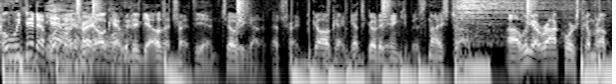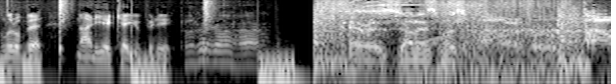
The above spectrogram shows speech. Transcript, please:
Oh, we did have Yeah, one. That's we right. Okay, one. we did get. Oh, that's right. The end, Jody got it. That's right. Go- Okay, get to go to Incubus. Nice job. Uh, we got Rock Horse coming up in a little bit. It's 98 KUPD. Arizona's most powerful, powerful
